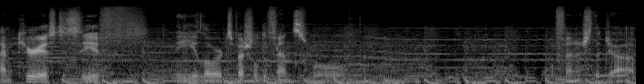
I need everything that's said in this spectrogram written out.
I'm curious to see if the lowered special defense will, will finish the job.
